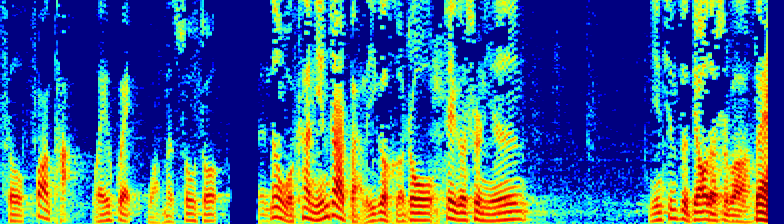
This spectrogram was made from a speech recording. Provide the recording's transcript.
说放他为归我们苏州。那我看您这儿摆了一个河州，这个是您您亲自雕的是吧？对，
